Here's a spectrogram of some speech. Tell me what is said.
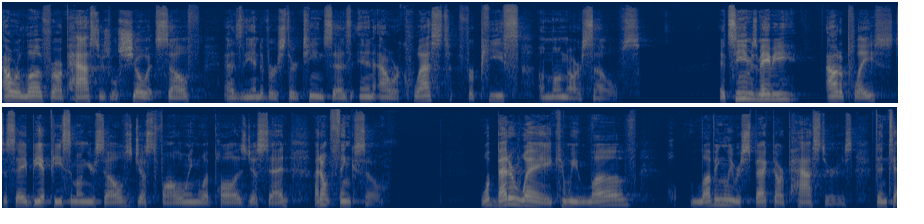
Our love for our pastors will show itself, as the end of verse 13 says, in our quest for peace among ourselves. It seems maybe out of place to say, be at peace among yourselves, just following what Paul has just said. I don't think so. What better way can we love lovingly respect our pastors than to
